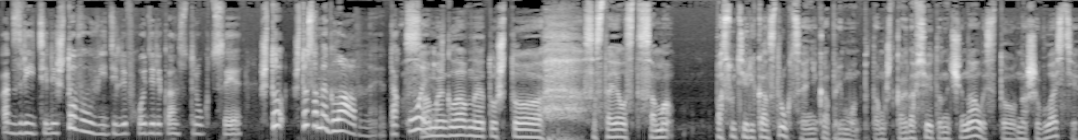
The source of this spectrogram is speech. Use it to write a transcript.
от зрителей, что вы увидели в ходе реконструкции, что, что самое главное такое? Самое главное то, что состоялась сама по сути, реконструкция, а не капремонт. Потому что когда все это начиналось, то наши власти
